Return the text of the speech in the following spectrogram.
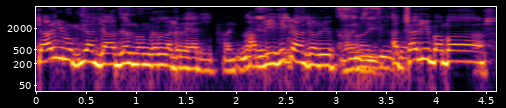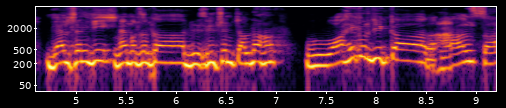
40 ਮੁਕਤੀਆਂ ਯਾਦ ਦੇ ਲੰਗਰ ਲੱਗ ਰਿਹਾ ਜੀ। ਆਪ ਜੀ ਇਹੀ ਕਹਿਣਾ ਚਾਹੁੰਦੇ ਹੋ? ਹਾਂਜੀ। ਅੱਛਾ ਜੀ ਬਾਬਾ ਜੈਲ ਸਿੰਘ ਜੀ ਮੈਂ ਪੱਤਰਕਾਰ ਜਸਵੀਰ ਸਿੰਘ ਚੱਲਦਾ ਹਾਂ। ਵਾਹਿਗੁਰੂ ਜੀ ਕਾ ਖਾਲਸਾ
